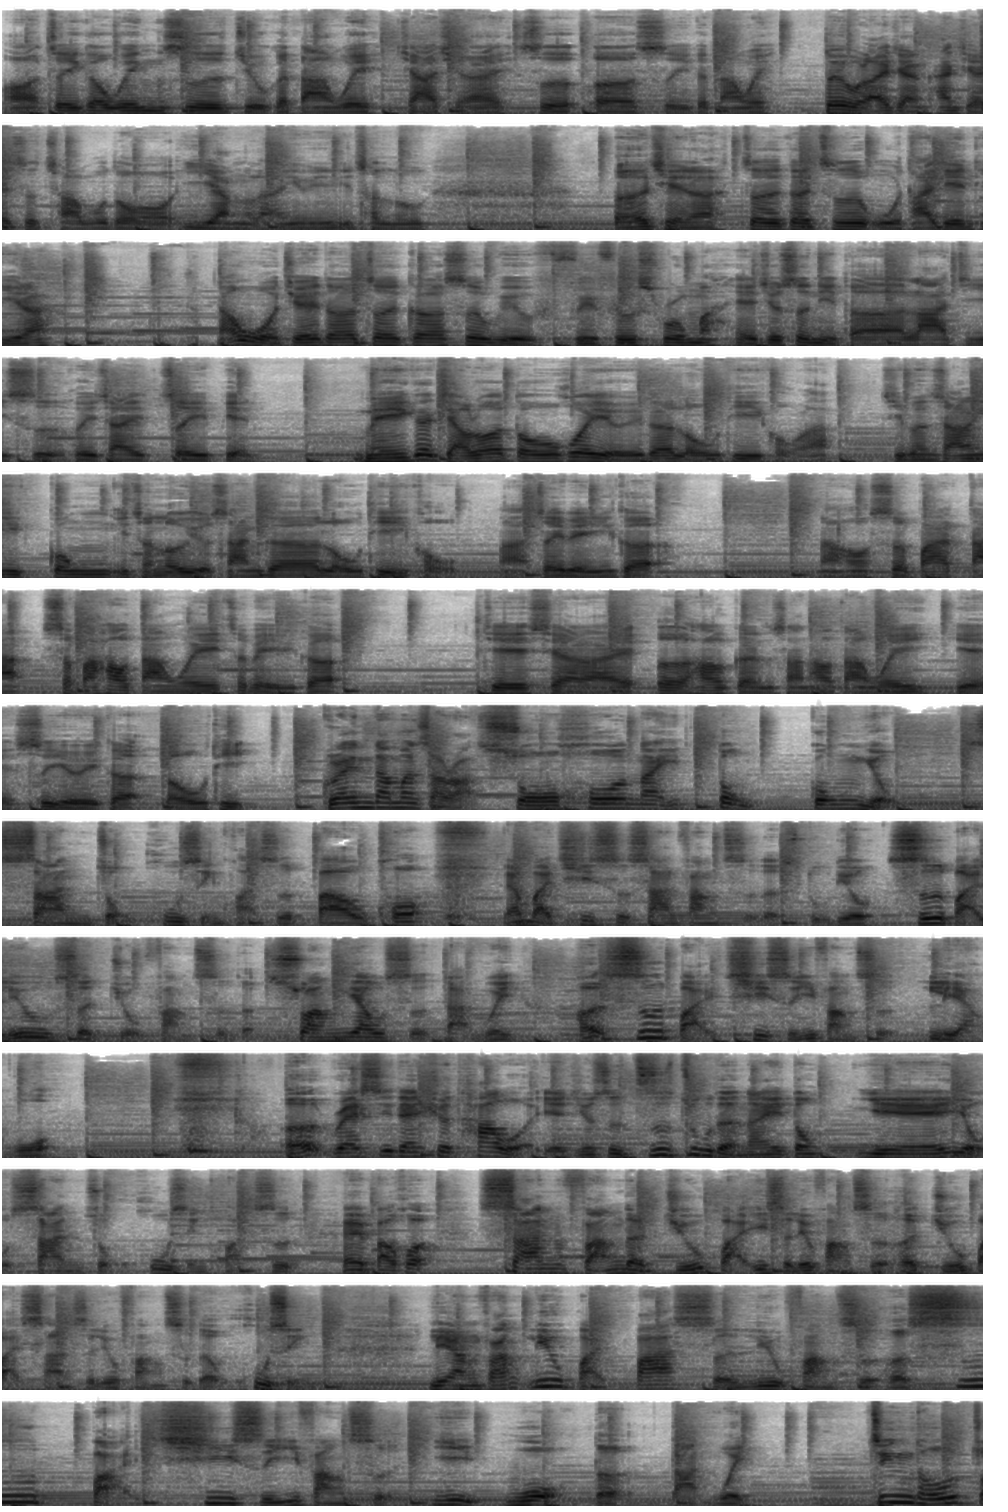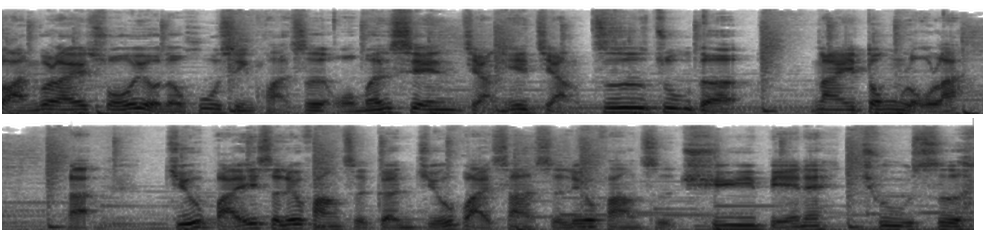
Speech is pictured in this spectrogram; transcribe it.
啊，这个 wing 是九个单位，加起来是二十一个单位。对我来讲看起来是差不多一样的啦，因为一层楼，而且呢，这个是五台电梯啦。然后我觉得这个是 refuse room 啊，也就是你的垃圾室会在这一边。每一个角落都会有一个楼梯口啦，基本上一共一层楼有三个楼梯口啊，这边一个，然后十八单十八号单位这边有一个，接下来二号跟三号单位也是有一个楼梯。Grand Damansara SOHO 那一栋共有三种户型款式，包括两百七十三方尺的 Studio、四百六十九方尺的双钥匙单位和四百七十一方尺两卧。而 Residential Tower 也就是自住的那一栋也有三种户型款式，哎，包括三房的九百一十六方尺和九百三十六方尺的户型。两房六百八十六方尺和四百七十一方尺一卧的单位。镜头转过来，所有的户型款式，我们先讲一讲自住的那一栋楼啦。啊，九百一十六方尺跟九百三十六方尺区别呢，就是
